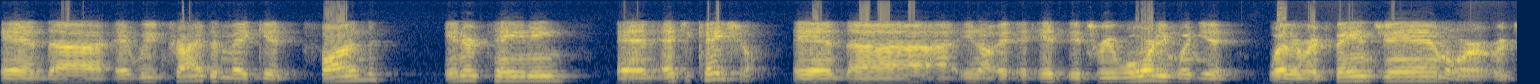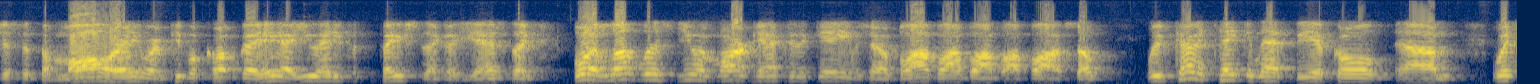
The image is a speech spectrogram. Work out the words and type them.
And uh, and we've tried to make it fun, entertaining, and educational. And uh, you know, it, it, it's rewarding when you whether we're at Fan Jam or, or just at the mall or anywhere, and people come up and go, "Hey, are you Eddie for the Pacers?" I go, "Yes." Like, boy, love to you and Mark after the games. You know, blah blah blah blah blah. So we've kind of taken that vehicle, um, which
